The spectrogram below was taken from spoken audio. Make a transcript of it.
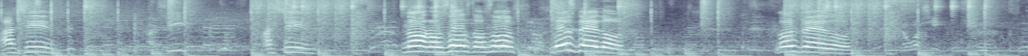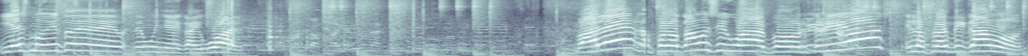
Así. Así. No, los dos, los dos. Dos dedos. Dos dedos. Y es movimiento de, muñeca, igual. ¿Vale? Nos colocamos igual por tríos y los practicamos.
